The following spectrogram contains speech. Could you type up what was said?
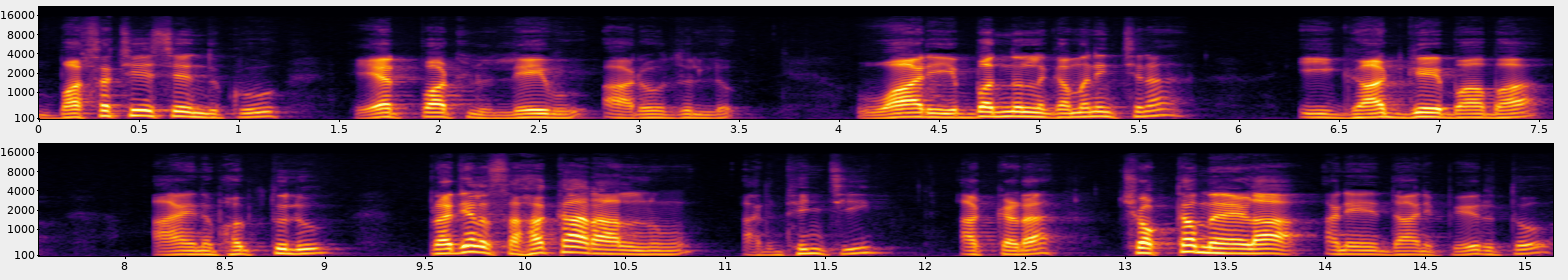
బస చేసేందుకు ఏర్పాట్లు లేవు ఆ రోజుల్లో. వారి ఇబ్బందులను గమనించిన ఈ గాడ్గే బాబా ఆయన భక్తులు ప్రజల సహకారాలను అర్థించి అక్కడ చొక్కమేళ అనే దాని పేరుతో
